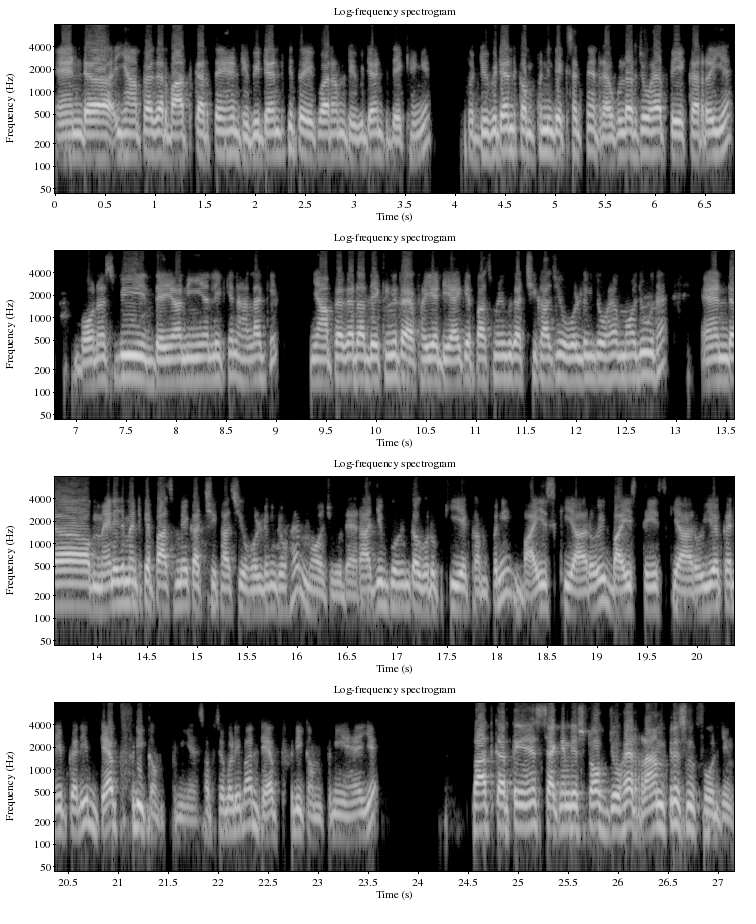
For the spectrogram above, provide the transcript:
and यहाँ पे अगर बात करते हैं डिविडेंड की तो एक बार हम डिविडेंड देखेंगे। तो डिविडेंड कंपनी देख सकते हैं रेगुलर जो है पे कर रही है। बोनस भी दिया नहीं है, लेकिन हालाँकि यहाँ पे अगर आप देखेंगे तो एफ़ आई के पास में भी अच्छी खासी होल्डिंग जो है मौजूद है। एंड मैनेजमेंट uh, के पास में एक अच्छी खासी होल्डिंग जो है मौजूद है। राजीव गोविंद ग्रुप की ये कंपनी 22 की आर ओ बाईस तेईस की आर ओ करीब करीब डेप्थ फ्री कंपनी है। सबसे बड़ी बात डेप्थ फ्री कंपनी है ये। बात करते हैं सेकंड स्टॉक जो है Ramkrishna forging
